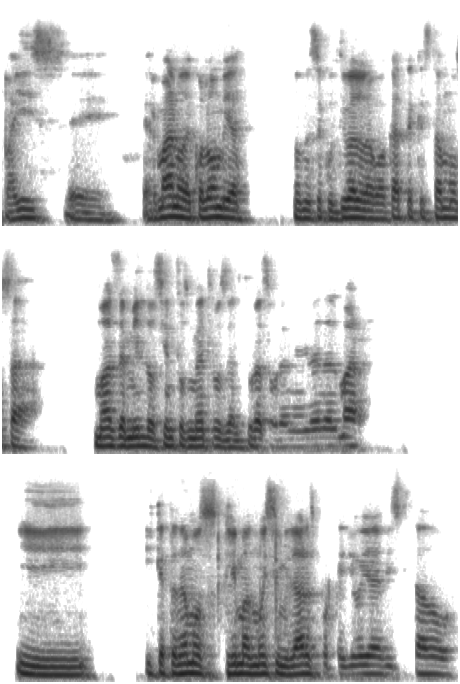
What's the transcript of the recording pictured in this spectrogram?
país eh, hermano de Colombia, donde se cultiva el aguacate, que estamos a más de 1.200 metros de altura sobre el nivel del mar, y, que tenemos climas muy similares, porque yo ya he visitado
